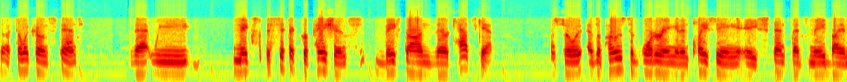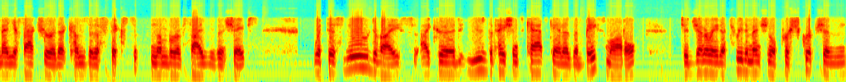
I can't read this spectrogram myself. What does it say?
a silicone stent, that we make specific for patients based on their CAT scan. So as opposed to ordering and placing a stent that's made by a manufacturer that comes in a fixed number of sizes and shapes, with this new device, I could use the patient's CAT scan as a base model to generate a three-dimensional prescription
